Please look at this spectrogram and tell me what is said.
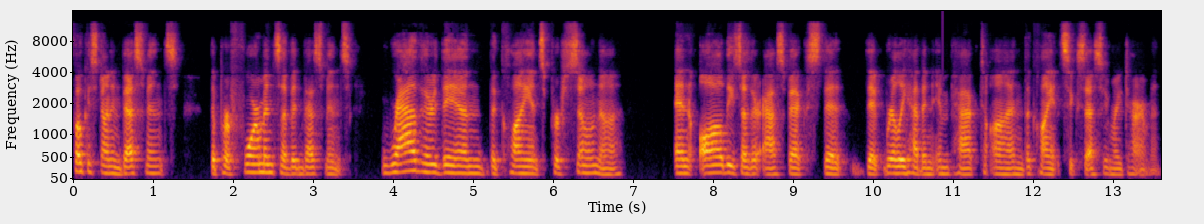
focused on investments, the performance of investments, rather than the client's persona and all these other aspects that that really have an impact on the client's success in retirement.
